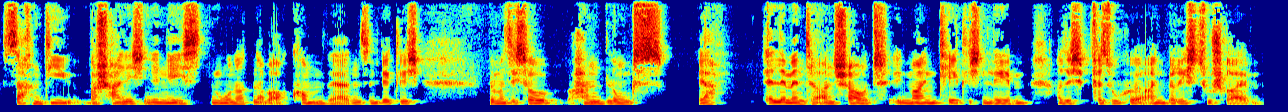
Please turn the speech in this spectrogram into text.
Sachen, die wahrscheinlich in den nächsten Monaten aber auch kommen werden, sind wirklich, wenn man sich so Handlungs, ja, Elemente anschaut in meinem täglichen Leben. Also ich versuche einen Bericht zu schreiben.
